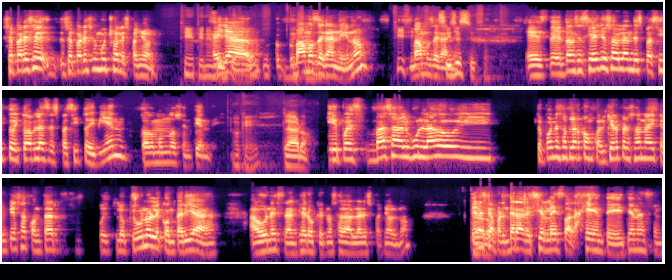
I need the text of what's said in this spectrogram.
se parece, se parece mucho al español. Sí, tienen. Ella, claro. vamos de gane, ¿no? Sí, sí. Vamos de Sí, gane. sí, sí. Exacto. Este, entonces, si ellos hablan despacito y tú hablas despacito y bien, todo el mundo se entiende. Ok. Claro. Y pues vas a algún lado y te pones a hablar con cualquier persona y te empieza a contar pues lo que uno le contaría a un extranjero que no sabe hablar español, ¿no? Tienes Claro. que aprender a decirle esto a la gente, y tienes que-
